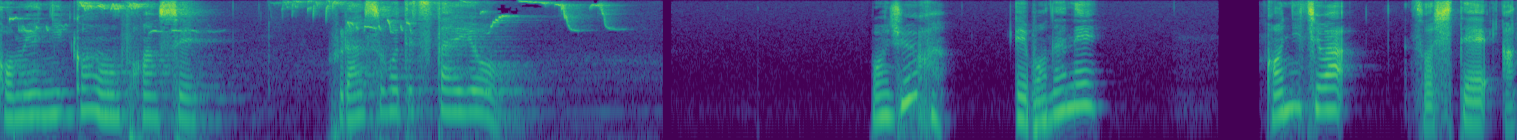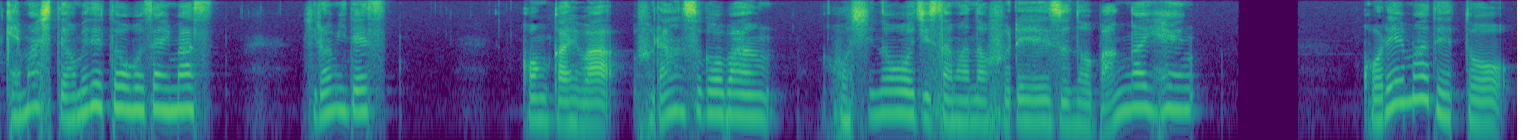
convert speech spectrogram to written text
コミュニコンフランセフランス語で伝えよう。Bonjour et bon année. こんにちは。そして明けましておめでとうございます。ひろみです。今回はフランス語版星の王子様のフレーズの番外編。これまでと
